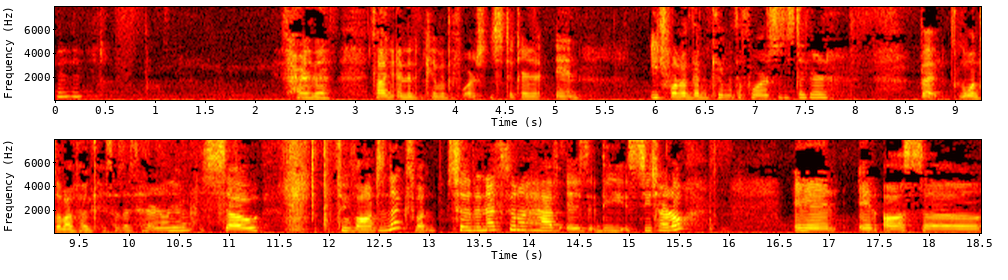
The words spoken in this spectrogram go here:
sorry, the song, and then it came with the 4Ocean sticker, and each one of them came with a 4Ocean sticker but one's on my phone case as I said earlier. So let's move on to the next one. So the next one I have is the sea turtle. And it also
